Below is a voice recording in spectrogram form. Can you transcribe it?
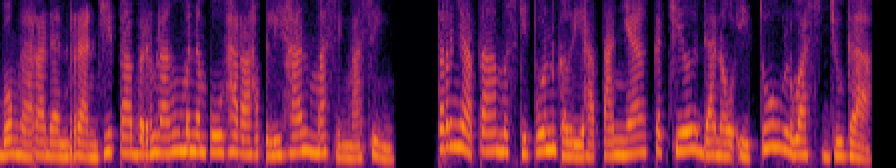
Bongara dan Ranjita berenang menempuh arah pilihan masing-masing. Ternyata meskipun kelihatannya kecil danau itu luas juga.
